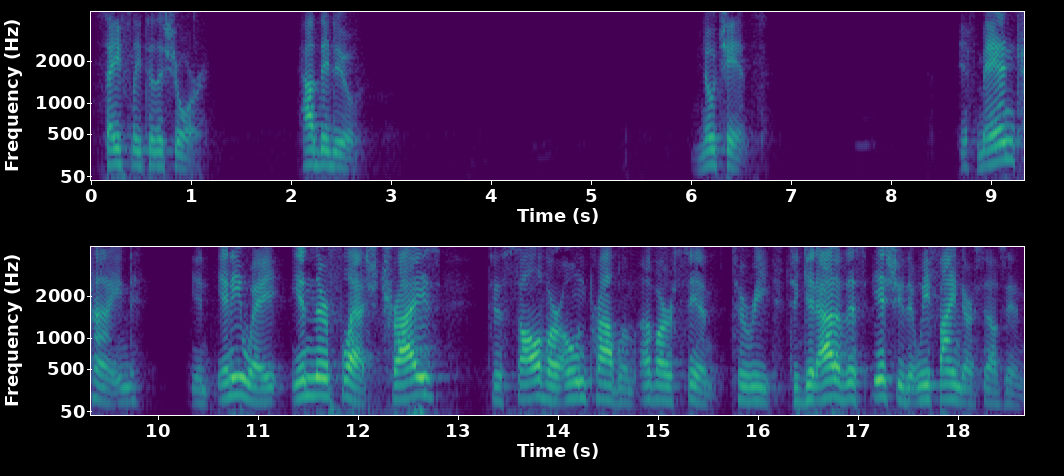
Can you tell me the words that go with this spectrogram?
safely to the shore. How'd they do? No chance. If mankind, in any way, in their flesh, tries to solve our own problem of our sin, to, re, to get out of this issue that we find ourselves in,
